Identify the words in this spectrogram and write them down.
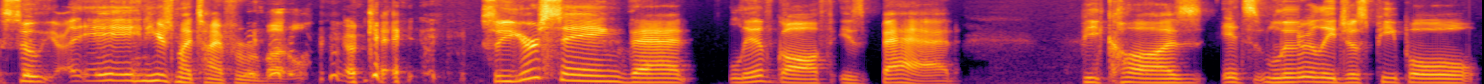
so and here's my time for rebuttal. okay. So you're saying that LIV Golf is bad because it's literally just people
